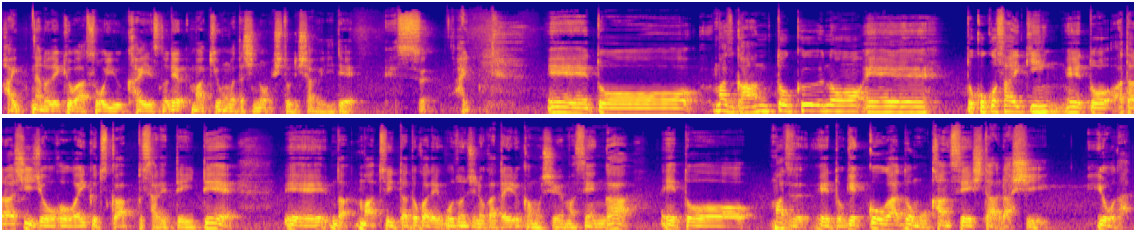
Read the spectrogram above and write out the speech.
はい。なので今日はそういう回ですので、まあ基本私の一人喋りです。はい。えっ、ー、と、まず監督の、えー、と、ここ最近、えっ、ー、と、新しい情報がいくつかアップされていて、えー、まあ、ツイッターとかでご存知の方いるかもしれませんが、えっ、ー、と、まず、えっ、ー、と、月光がどうも完成したらしいようだ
